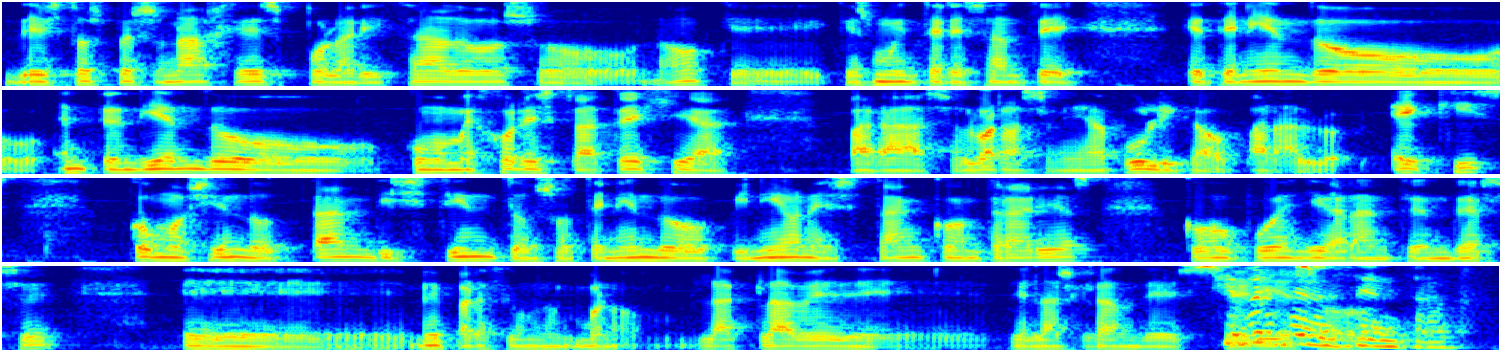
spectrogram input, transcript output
de estos personajes polarizados o ¿no? que, que es muy interesante que teniendo, entendiendo como mejor estrategia para salvar la sanidad pública o para lo X, como siendo tan distintos o teniendo opiniones tan contrarias, cómo pueden llegar a entenderse, eh, me parece un- bueno, la clave de, de las grandes Siempre es series. en el o- centro.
